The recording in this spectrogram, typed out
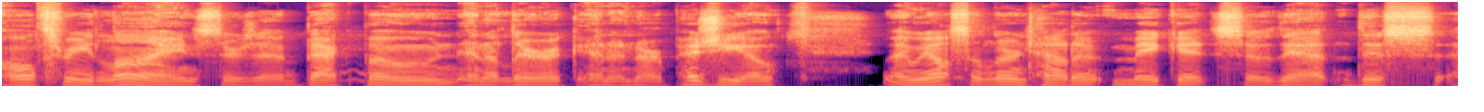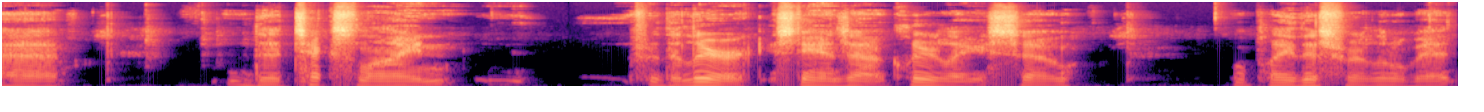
all three lines. There's a backbone and a lyric and an arpeggio. And we also learned how to make it so that this, uh, the text line for the lyric stands out clearly. So we'll play this for a little bit.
